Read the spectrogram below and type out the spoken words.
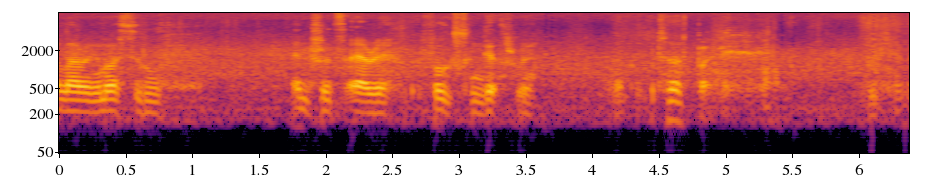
allowing a nice little entrance area that folks can get through. I've got the turf back. We can.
